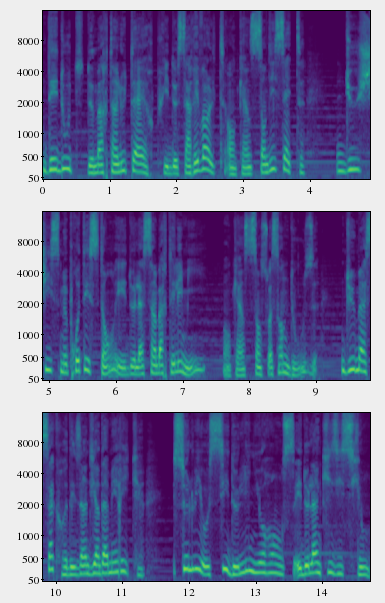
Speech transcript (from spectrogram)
des doutes de Martin Luther puis de sa révolte en 1517, du schisme protestant et de la Saint-Barthélemy en 1572, du massacre des Indiens d'Amérique, celui aussi de l'ignorance et de l'Inquisition.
